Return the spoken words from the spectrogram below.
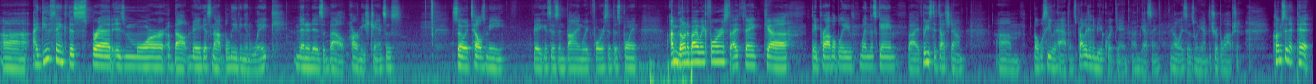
Uh, I do think this spread is more about Vegas not believing in Wake than it is about Army's chances. So it tells me Vegas isn't buying Wake Forest at this point. I'm going to buy Wake Forest. I think uh, they probably win this game by at least a touchdown. Um, but we'll see what happens. Probably going to be a quick game, I'm guessing. It always is when you have the triple option. Clemson at Pitt.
